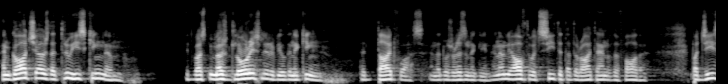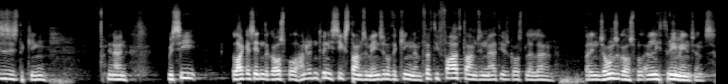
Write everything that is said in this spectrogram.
And God shows that through his kingdom, it must be most gloriously revealed in a king that died for us and that was risen again, and only afterwards seated at the right hand of the Father. But Jesus is the king. You know, and we see, like I said in the gospel, 126 times a mention of the kingdom, 55 times in Matthew's gospel alone. But in John's gospel, only three mentions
